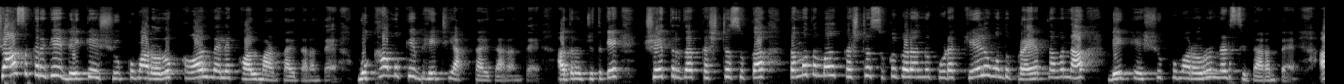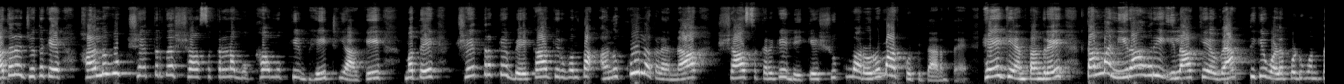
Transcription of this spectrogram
ಶಾಸಕರಿಗೆ ಡಿ ಕೆ ಶಿವಕುಮಾರ್ ಅವರು ಕಾಲ್ ಮೇಲೆ ಕಾಲ್ ಮಾಡ್ತಾ ಇದ್ದಾರಂತೆ, ಮುಖಾಮುಖಿ ಭೇಟಿ ಆಗ್ತಾ ಇದ್ದಾರಂತೆ. ಅದರ ಜೊತೆಗೆ ಕ್ಷೇತ್ರದ ಕಷ್ಟ ಸುಖ, ತಮ್ಮ ತಮ್ಮ ಕಷ್ಟ ಸುಖಗಳನ್ನು ಕೂಡ ಕೇಳುವ ಒಂದು ಪ್ರಯತ್ನವನ್ನ ಡಿ ಕೆ ಶಿವಕುಮಾರ್ ಅವರು ನಡೆಸಿದ್ದಾರಂತೆ. ಅದರ ಜೊತೆಗೆ ಹಲವು ಕ್ಷೇತ್ರದ ಶಾಸಕರನ್ನ ಮುಖಾಮುಖಿ ಭೇಟಿಯಾಗಿ ಮತ್ತೆ ಕ್ಷೇತ್ರಕ್ಕೆ ಬೇಕಾಗಿರುವಂತ ಅನುಕೂಲಗಳನ್ನ ಶಾಸಕರಿಗೆ ಡಿ ಕೆ ಶಿವಕುಮಾರ್ ಅವರು ಮಾಡಿಕೊಟ್ಟಿದ್ದಾರಂತೆ. ಹೇಗೆ ಅಂತಂದ್ರೆ ತಮ್ಮ ನೀರಾವರಿ ಇಲಾಖೆಯ ವ್ಯಾಪ್ತಿಗೆ ಒಳಪಡುವಂತ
